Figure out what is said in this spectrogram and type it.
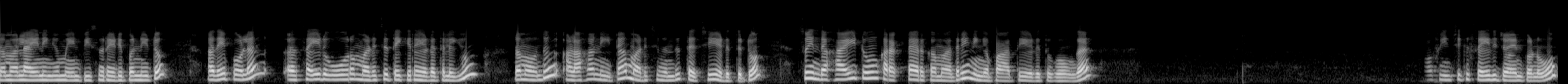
நம்ம லைனிங்கும் மெயின் பீஸும் ரெடி பண்ணிட்டோம். அதே போல் சைடு ஓரம் மடித்து தைக்கிற இடத்துலையும் நம்ம வந்து அழகாக நீட்டாக மடித்து வந்து தைச்சி எடுத்துட்டோம். ஸோ இந்த ஹைட்டும் கரெக்டாக இருக்க மாதிரி நீங்கள் பார்த்து எடுத்துக்கோங்க. ஆஃப் இன்ச்சுக்கு சைடு ஜாயின் பண்ணுவோம்.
